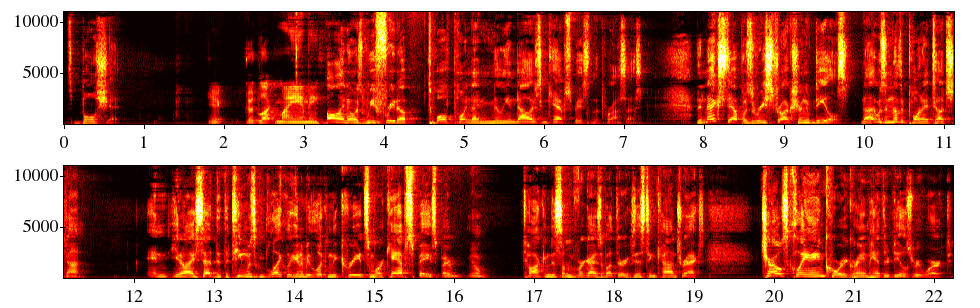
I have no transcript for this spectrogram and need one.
It's bullshit. Yeah. Good luck, Miami. All I know is we freed up $12.9 million in cap space in the process. The next step was restructuring of deals. Now, that was another point I touched on. And, you know, I said that the team was likely going to be looking to create some more cap space by, you know, talking to some of our guys about their existing contracts. Charles Clay and Corey Graham had their deals reworked,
